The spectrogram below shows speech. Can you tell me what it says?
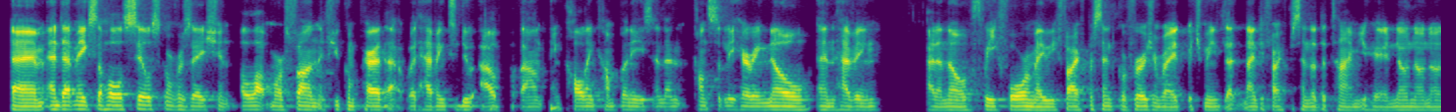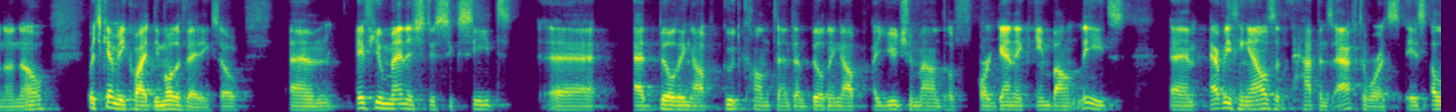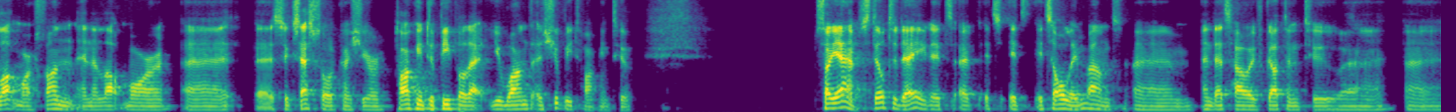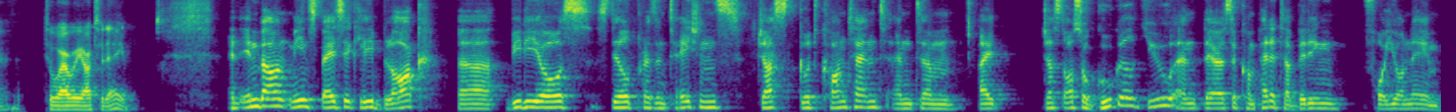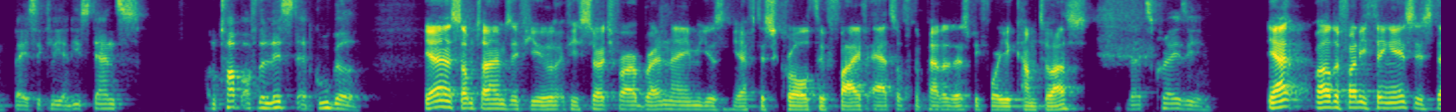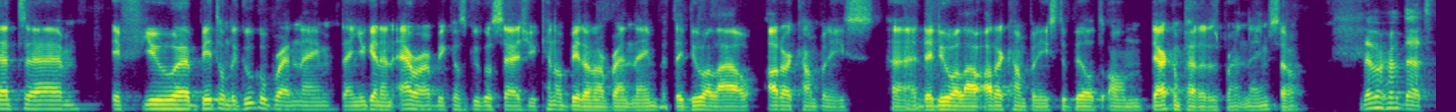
Um, and that makes the whole sales conversation a lot more fun if you compare that with having to do outbound and calling companies and then constantly hearing no and having i don't know three four maybe five percent conversion rate which means that 95% of the time you hear no no no no no which can be quite demotivating. So um, if you manage to succeed uh, at building up good content and building up a huge amount of organic inbound leads, um, everything else that happens afterwards is a lot more fun and a lot more uh, uh, successful because you're talking to people that you want and should be talking to. So yeah, still today it's uh, it's it's it's all inbound, um, and that's how we've gotten to uh, uh, to where we are today. And inbound means basically blog, uh, videos, still presentations, just good content. And um, I just also Googled you, and there's a competitor bidding for your name, basically, and he stands on top of the list at Google. Yeah, sometimes if you if you search for our brand name, you you have to scroll through five ads of competitors before you come to us. That's crazy. Yeah, well, the funny thing is, is that um, if you uh, bid on the Google brand name, then you get an error because Google says you cannot bid on our brand name, but they do allow other companies. Uh, they do allow other companies to build on their competitors' brand name. So, never heard that.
